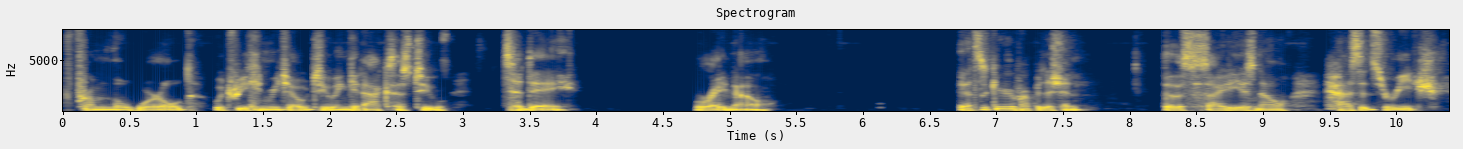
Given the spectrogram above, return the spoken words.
from the world, which we can reach out to and get access to today, right now that's a scary proposition that the society is now has its reach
